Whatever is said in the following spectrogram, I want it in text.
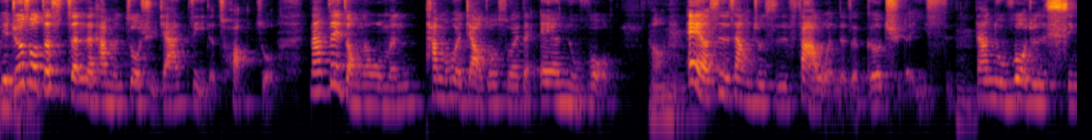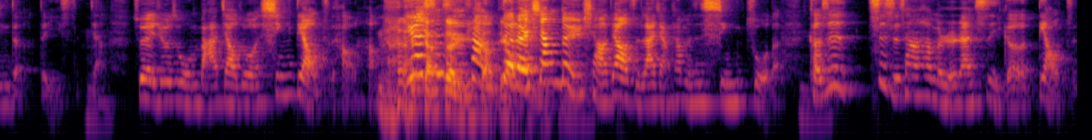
也就是说这是真的他们作曲家自己的创作。那这种呢，我们他们会叫做所谓的 Air Nouveau。啊，air 事实上就是法文的这歌曲的意思，那 nouveau 就是新的的意思，这样，所以就是我们把它叫做新调子好了哈，因为事实上，对对，相对于小调子来讲，他们是新做的，可是事实上他们仍然是一个调子，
